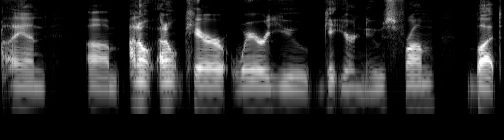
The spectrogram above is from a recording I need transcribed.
and um, I don't. I don't care where you get your news from, but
